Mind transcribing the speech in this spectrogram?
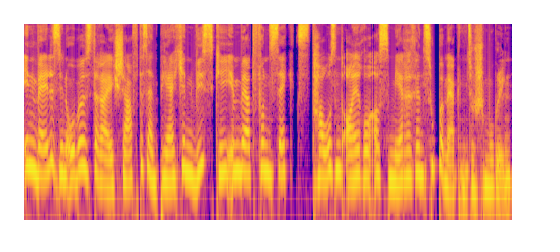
In Wels in Oberösterreich schafft es ein Pärchen, Whisky im Wert von 6000 Euro aus mehreren Supermärkten zu schmuggeln.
